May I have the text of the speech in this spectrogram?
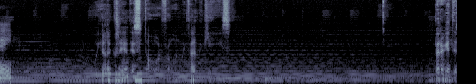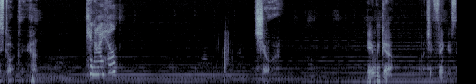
এই We gotta clear this door for when we find the keys. Better get this door clear, huh? Can I help? Sure. Here we go. Watch your fingers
